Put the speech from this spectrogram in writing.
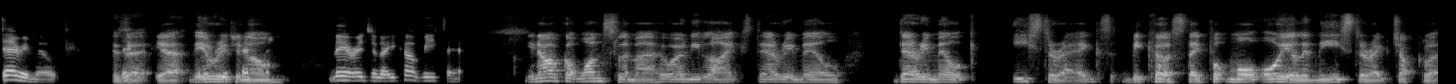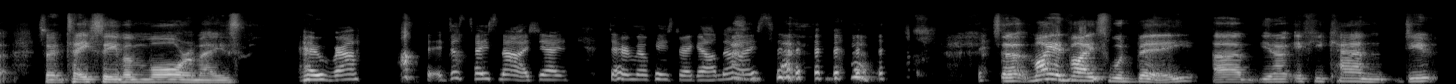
Dairy milk, Is it? Yeah, the original. the original, you can't beat it. You know, I've got one slimmer who only likes Dairy Mill, Dairy Milk Easter eggs because they put more oil in the Easter egg chocolate, so it tastes even more amazing. Oh, right. It does taste nice. Yeah. Dairy milk Easter egg are nice. So my advice would be, um, you know, if you can, do you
